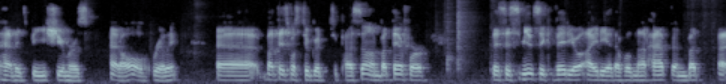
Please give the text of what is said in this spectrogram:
have it be humorous at all, really. Uh, but this was too good to pass on. But therefore, this is music video idea that will not happen. But I,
